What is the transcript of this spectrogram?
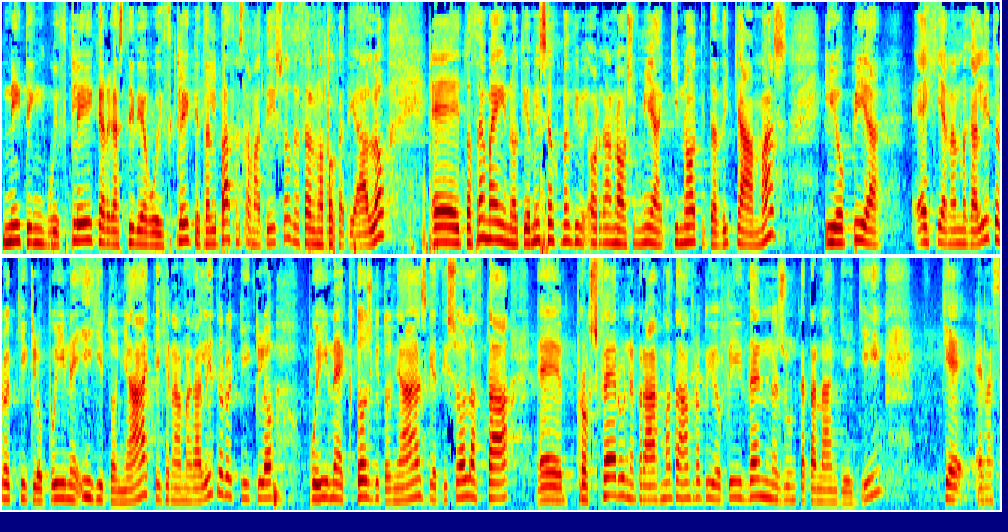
Knitting with Click, εργαστήρια with Click και τα λοιπά. Θα σταματήσω, δεν θέλω να πω κάτι άλλο. Ε, το θέμα είναι ότι εμείς έχουμε οργανώσει μια κοινότητα δικιά μας, η οποία έχει έναν μεγαλύτερο κύκλο που είναι η γειτονιά και έχει έναν μεγαλύτερο κύκλο που είναι εκτός γειτονιάς, γιατί σε όλα αυτά ε, προσφέρουν πράγματα άνθρωποι οι οποίοι δεν ζουν κατά ανάγκη εκεί και ένας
